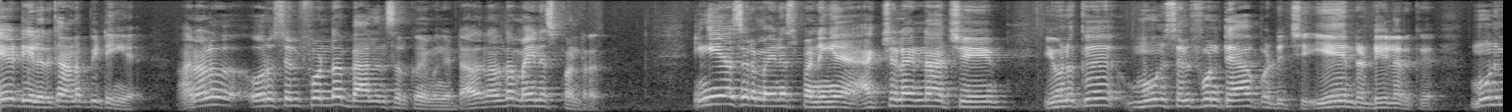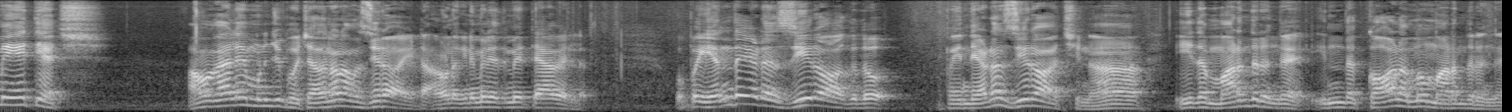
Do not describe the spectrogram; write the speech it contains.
ஏ டீலருக்கு அனுப்பிட்டீங்க. அதனால் ஒரு செல்ஃபோன் தான் பேலன்ஸ் இருக்கும் இவங்ககிட்ட அதனால தான் மைனஸ் பண்ணுறது இங்கேயா சார் மைனஸ் பண்ணீங்க. ஆக்சுவலாக என்ன ஆச்சு இவனுக்கு மூணு செல்ஃபோன் தேவைப்பட்டுச்சு. ஏன்ற டீலருக்கு மூணுமே ஏற்றியாச்சு அவன் வேலையே முடிஞ்சு போச்சு. அதனால் அவன் ஜீரோ ஆகிட்டான் அவனுக்கு இனிமேல் எதுவுமே தேவையில்லை. இப்போ எந்த இடம் ஜீரோ ஆகுதோ? இப்போ இந்த இடம் ஜீரோ ஆச்சுன்னா இதை மறந்துடுங்க இந்த காலமை மறந்துடுங்க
